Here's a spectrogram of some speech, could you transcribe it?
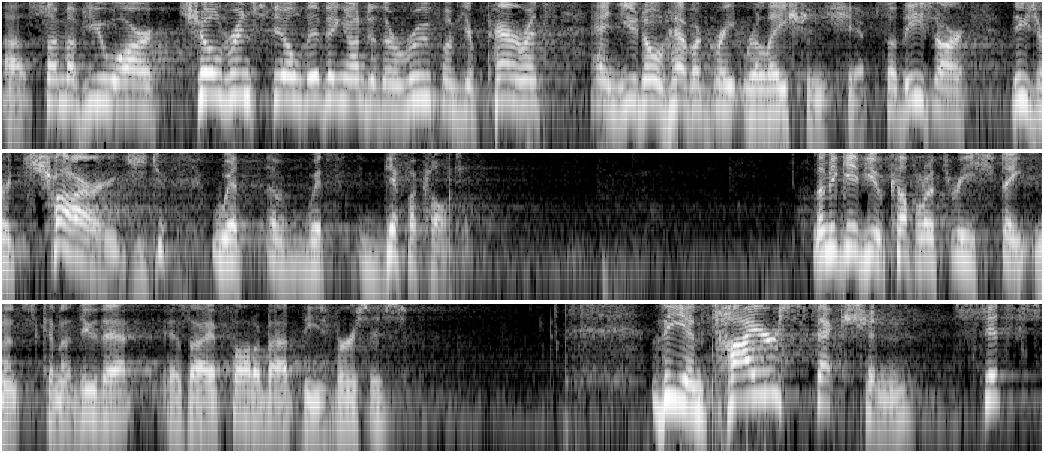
Uh, some of you are children still living under the roof of your parents, and you don't have a great relationship. So these are these are charged with uh, with difficulty. Let me give you a couple or three statements. Can I do that as I have thought about these verses? The entire section sits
